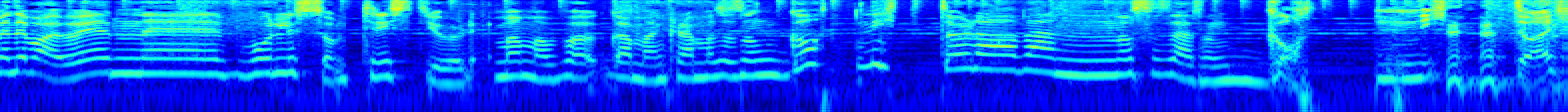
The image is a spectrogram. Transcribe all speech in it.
Men det var jo en eh, voldsomt trist jul. Mamma ga meg en klem og sa sånn 'Godt nyttår, da, vennen'. Og så sa jeg sånn 'Godt nyttår'.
